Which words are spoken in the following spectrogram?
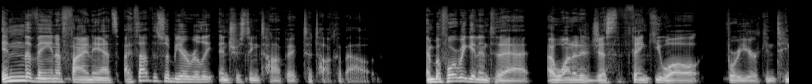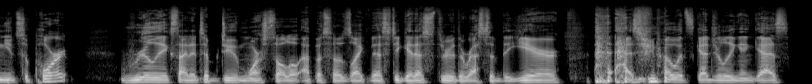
In the vein of finance, I thought this would be a really interesting topic to talk about. And before we get into that, I wanted to just thank you all for your continued support. Really excited to do more solo episodes like this to get us through the rest of the year. As you know, with scheduling and guests,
